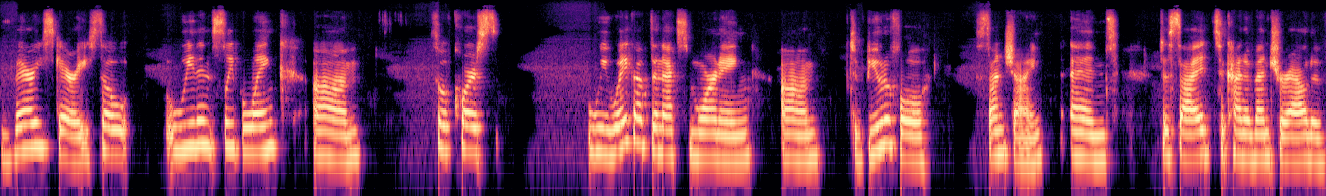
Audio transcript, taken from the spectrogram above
Very scary. So we didn't sleep a wink. Um, so of course, we wake up the next morning um, to beautiful sunshine and decide to kind of venture out of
